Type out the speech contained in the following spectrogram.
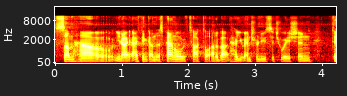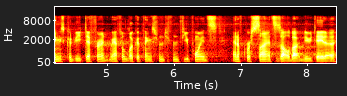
somehow, you know, I, I think on this panel we've talked a lot about how you enter a new situation, things could be different, we have to look at things from different viewpoints, and of course science is all about new data.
